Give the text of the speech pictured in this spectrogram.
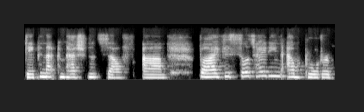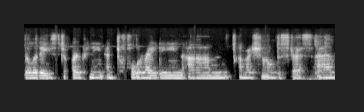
deepen that compassionate self um, by facilitating our broader abilities to opening and tolerating um, emotional distress and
